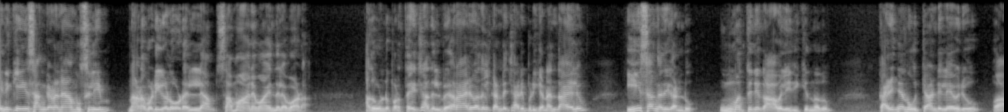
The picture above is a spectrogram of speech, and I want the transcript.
എനിക്ക് ഈ സംഘടനാ മുസ്ലിം നടപടികളോടെല്ലാം സമാനമായ നിലപാടാണ് അതുകൊണ്ട് പ്രത്യേകിച്ച് അതിൽ വേറെ ആരും അതിൽ കണ്ട് ചാടി പിടിക്കണം. എന്തായാലും ഈ സംഗതി കണ്ടു. ഉമ്മത്തിന് കാവലിരിക്കുന്നതും കഴിഞ്ഞ നൂറ്റാണ്ടിലെ ഒരു ആ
